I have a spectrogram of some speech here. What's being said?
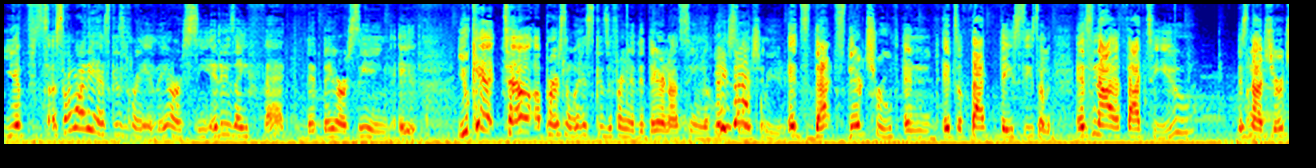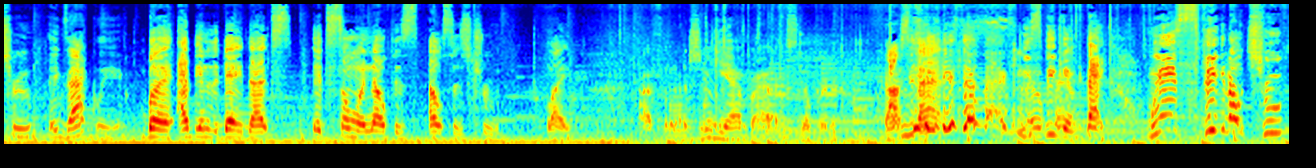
If somebody has schizophrenia and they are seeing, it is a fact that they are seeing a. You can't tell a person with his schizophrenia that they are not seeing the hallucination. Exactly. It's that's their truth, and it's a fact that they see something. It's not a fact to you. It's not your truth. Exactly. But at the end of the day, that's it's someone else's else's truth. Like I feel that shit. Yeah, bruh. Facts, no printer. That's facts. said facts, We no speaking facts. facts. We ain't speaking no truth.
